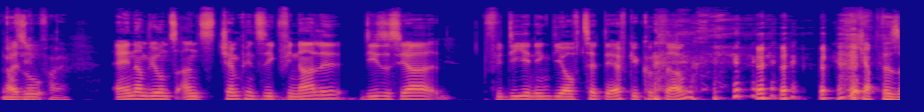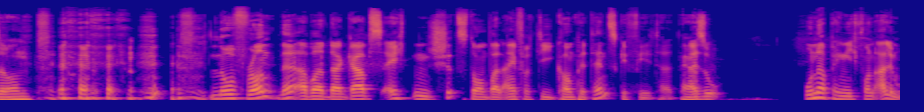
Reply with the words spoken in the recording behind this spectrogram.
Auf also jeden Fall. erinnern wir uns ans Champions League Finale dieses Jahr für diejenigen, die auf ZDF geguckt haben. Ich hab The Zone. no front, ne? Aber da gab es echt einen Shitstorm, weil einfach die Kompetenz gefehlt hat. Ja. Also unabhängig von allem.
